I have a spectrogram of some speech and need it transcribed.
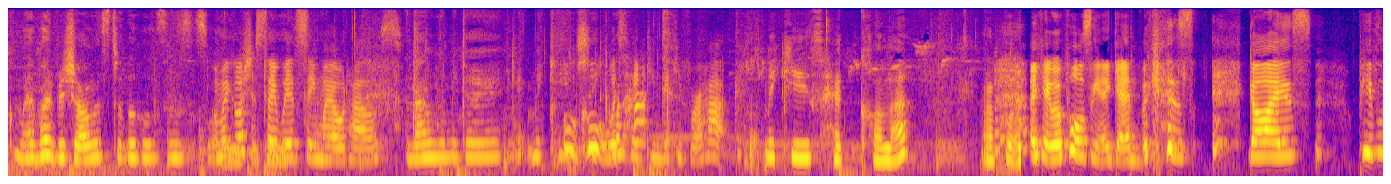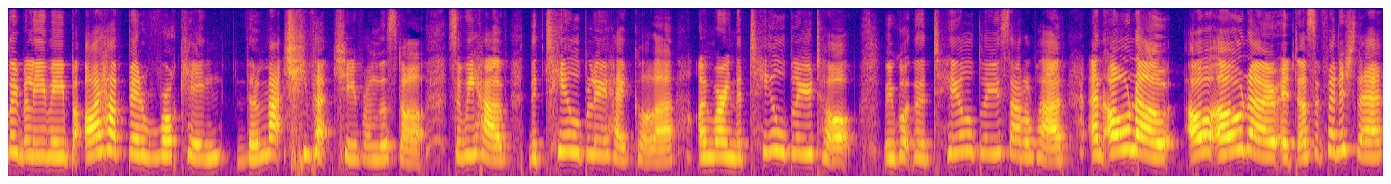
Can wear my pajamas to the horses. Oh my gosh, it's so weird seeing my old house. And now I'm gonna go get Mickey. Oh, cool. We're him on a taking. Mickey for a hack. Got Mickey's head collar. And I've got Okay, we're pausing it again because, guys, people don't believe me, but I have been rocking the matchy matchy from the start. So we have the teal blue head collar. I'm wearing the teal blue top. We've got the teal blue saddle pad. And oh no, oh, oh no, it doesn't finish there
